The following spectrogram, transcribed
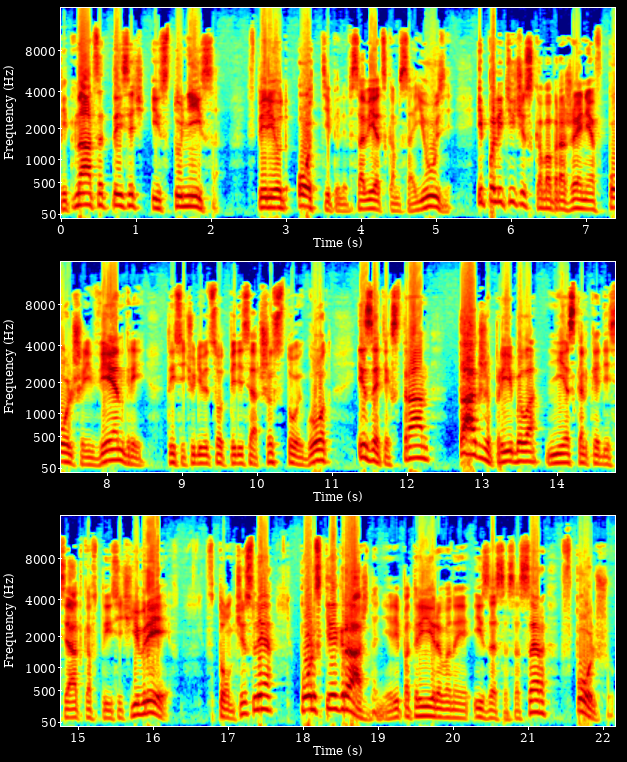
15 тысяч из Туниса. В период оттепели в Советском Союзе и политического брожения в Польше и Венгрии 1956 год из этих стран также прибыло несколько десятков тысяч евреев, в том числе польские граждане, репатриированные из СССР в Польшу.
